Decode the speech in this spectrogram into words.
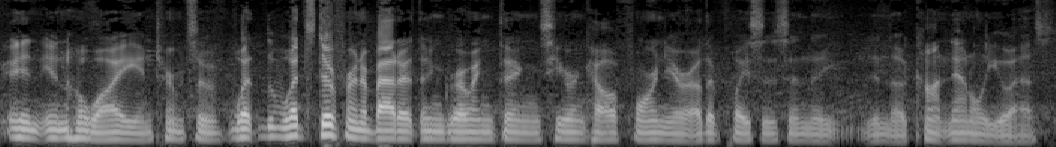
in, in Hawaii in terms of what what's different about it than growing things here in California or other places in the in the continental U.S.?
